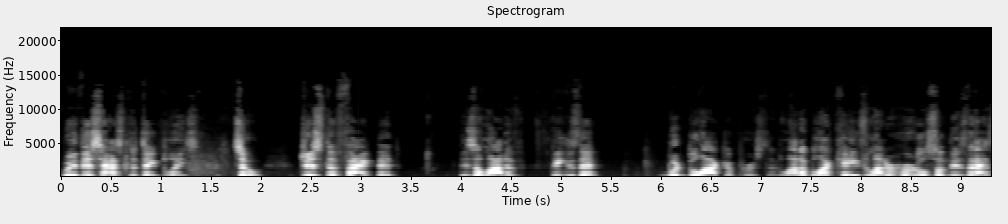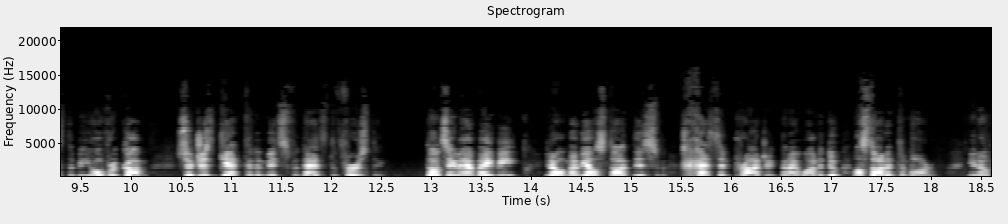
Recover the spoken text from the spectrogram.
where this has to take place. So, just the fact that there's a lot of things that would block a person, a lot of blockades, a lot of hurdles, some things that has to be overcome. So just get to the mitzvah. That's the first thing. Don't say, man, maybe, you know, maybe I'll start this chesed project that I want to do. I'll start it tomorrow. You know,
